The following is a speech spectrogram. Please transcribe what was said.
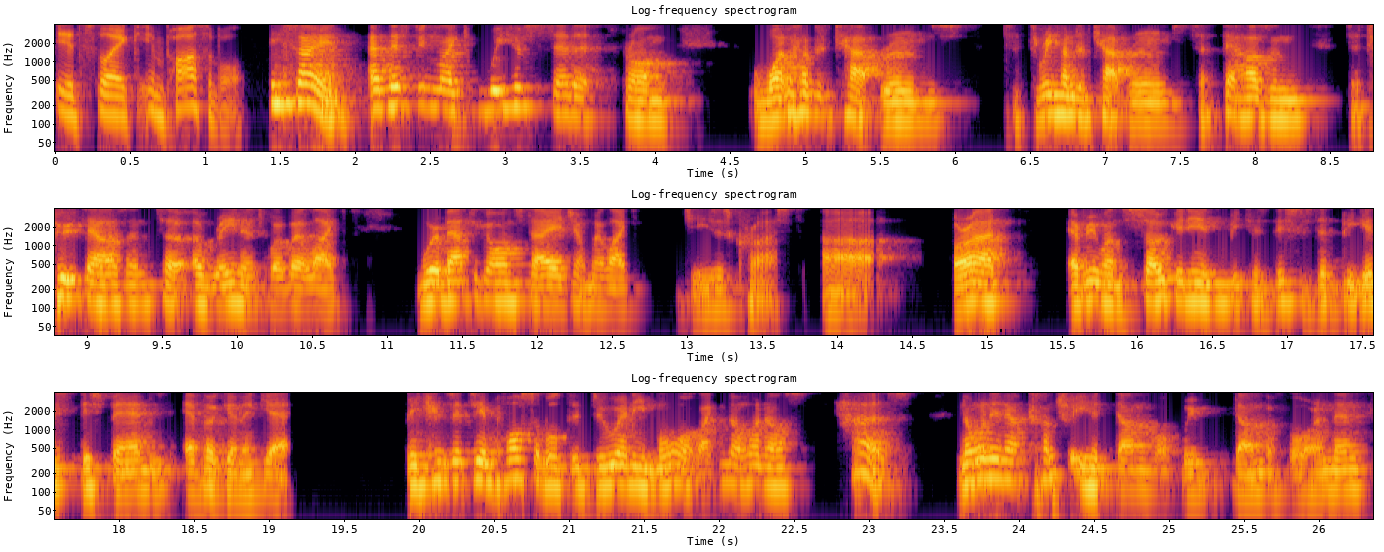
It's like impossible. insane. And there's been like we have set it from 100 cap rooms to 300 cap rooms to 1,000 to 2,000 to arenas where we're like, we're about to go on stage and we're like, Jesus Christ. Uh, all right, everyone soak it in because this is the biggest this band is ever going to get because it's impossible to do any more. Like no one else has. No one in our country had done what we've done before. And then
